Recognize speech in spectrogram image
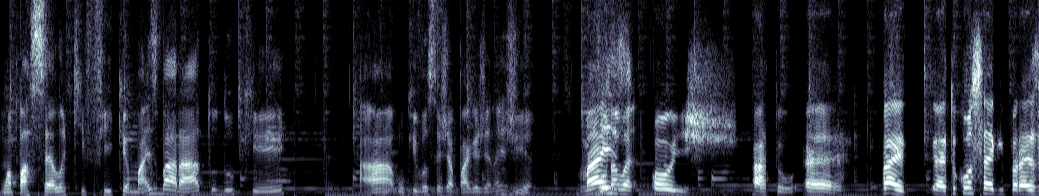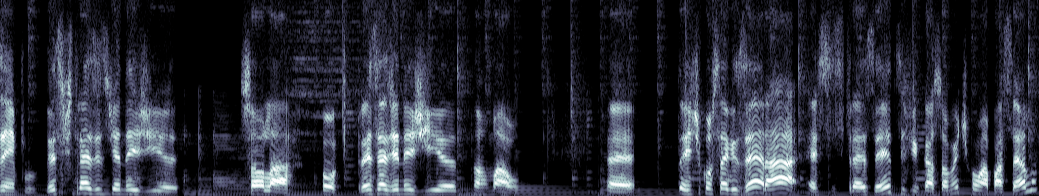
uma parcela que fica mais barato do que a, o que você já paga de energia. Mas hoje, Arthur, é, vai, é, tu consegue, por exemplo, desses 300 de energia solar, pô, 300 de energia normal, é, a gente consegue zerar esses 300 e ficar somente com uma parcela?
